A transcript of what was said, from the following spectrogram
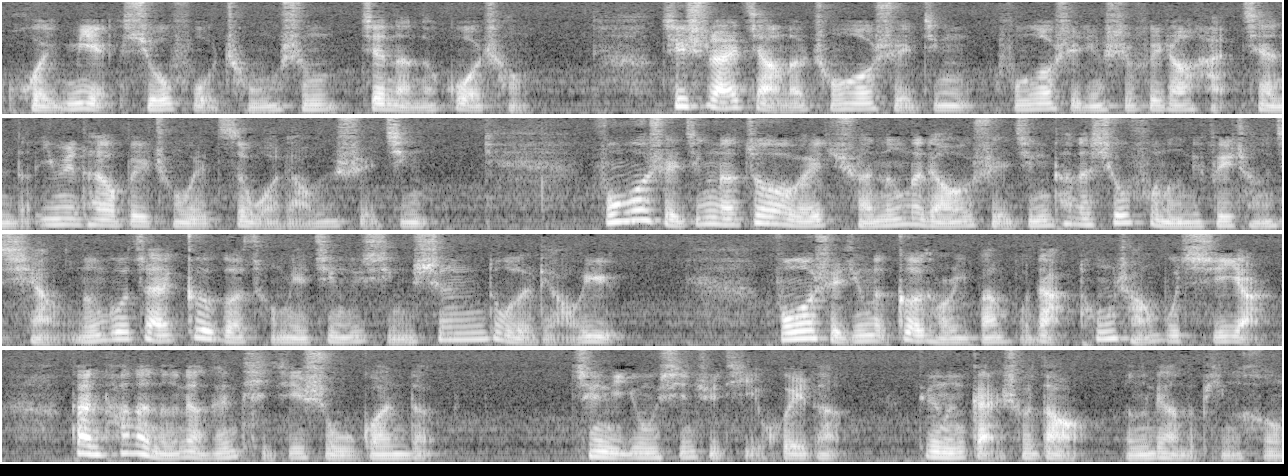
毁灭、修复、重生艰难的过程。其实来讲呢，重合水晶、缝合水晶是非常罕见的，因为它又被称为自我疗愈水晶。缝合水晶呢，作为全能的疗愈水晶，它的修复能力非常强，能够在各个层面进行深度的疗愈。缝合水晶的个头一般不大，通常不起眼，但它的能量跟体积是无关的，请你用心去体会它，并能感受到能量的平衡、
